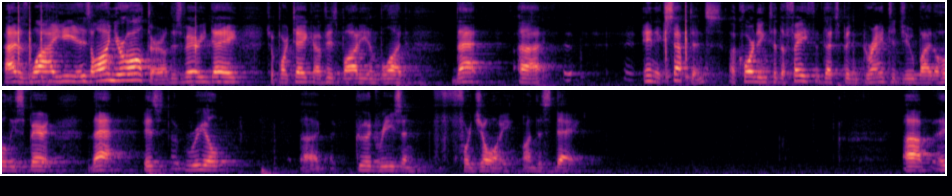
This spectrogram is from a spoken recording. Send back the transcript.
That is why he is on your altar on this very day to partake of his body and blood. That, uh, in acceptance, according to the faith that's been granted you by the Holy Spirit, that is real uh, good reason for joy on this day. Uh,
